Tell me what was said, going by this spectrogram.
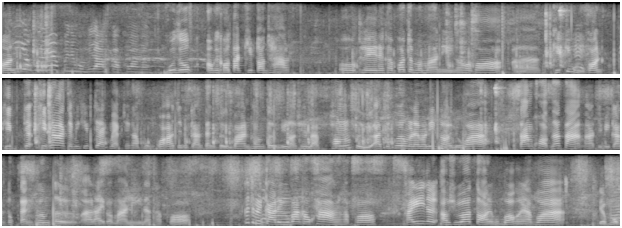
อน เาไปเลยไปเดี๋ยวผมไปตามกลับเข้ามากัน ครูซุกโอเคขอตัดคลิปตอนเช้า โอเคนะครับก็จะประมาณนี้เนาะก็อ่าคลิปที่ผมก่อนคลิปจะคลิปหน้าจะมีคลิปแจกแมปใช่ครับผมก็อาจจะมีการแต่งเติมบ้านเพิ่มเติมนิดหน่อยเช่นแบบห้องหนังสืออาจจะเพิ่มอะไรมานิดหน่อยหรือว่าตามขอบหน้าต่างอาจจะมีการตกแต่งเพิ่มเติมอะไรประมาณนี้นะครับ ก็ก็จะเป็นการรีวิวบ้านคร่าวๆนะครับ ก็ใครที่จะเอาชีวิตรอดต่อเนี่ยผมบอกเลยนะครับว่า เดี๋ยวผม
